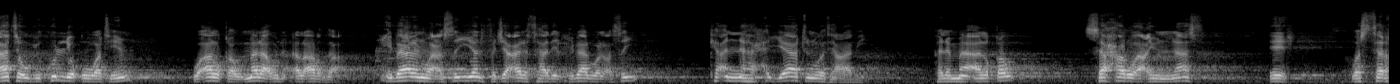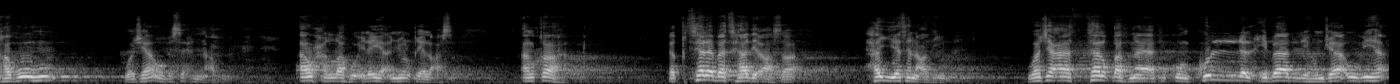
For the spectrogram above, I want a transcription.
أتوا بكل قوتهم وألقوا ملأوا الأرض حبالا وعصيا فجعلت هذه الحبال والعصي كأنها حيات وثعابين. فلما ألقوا سحروا أعين الناس إيش؟ واسترهبوهم وجاءوا بسحر عظيم. أوحى الله إليه أن يلقي العصا. ألقاها. اقتلبت هذه العصا حية عظيمة. وجعلت تلقف ما يكون كل الحبال اللي هم جاءوا بها.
